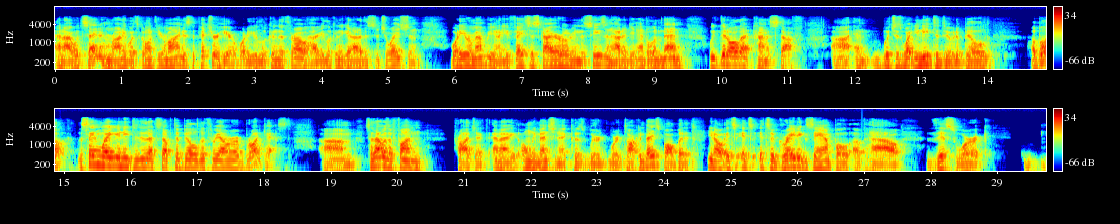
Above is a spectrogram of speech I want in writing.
and I would say to him, Ronnie, what's going through your mind is the pitcher here. What are you looking to throw? How are you looking to get out of this situation? What do you remember? You know, you faced this guy earlier in the season. How did you handle him then? We did all that kind of stuff, uh, and which is what you need to do to build a book. The same way you need to do that stuff to build a three-hour broadcast. Um, so that was a fun project, and I only mention it because we're we're talking baseball, but it, you know, it's it's it's a great example of how this work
